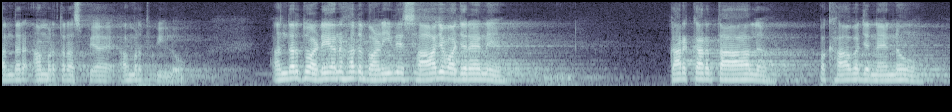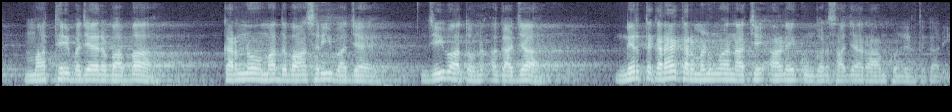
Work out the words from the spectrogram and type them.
ਅੰਦਰ ਅੰਮ੍ਰਿਤ ਰਸ ਪਿਆ ਹੈ, ਅੰਮ੍ਰਿਤ ਪੀ ਲਓ। ਅੰਦਰ ਤੁਹਾਡੇ ਅਨਹਦ ਬਾਣੀ ਦੇ ਸਾਜ਼ ਵੱਜ ਰਹੇ ਨੇ। ਕਰ ਕਰ ਤਾਲ, ਪਖਾਵਜ ਨੈਨੋ ਮਾਥੇ ਵਜੈ ਰਬਾਬਾ ਕਰਨੋ ਮਦ ਬਾਂਸਰੀ ਵਾਜੈ ਜੀਵਾ ਤੁਨ ਅਗਾਜਾ, ਨਿਰਤ ਕਰੈ ਕਰਮਣੂਆ ਨਾਚੇ ਆਣੇ ਕੁੰਗਰ ਸਾਜਾ ਰਾਮ ਕੋ ਨਿਰਤਕਾਰੀ।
